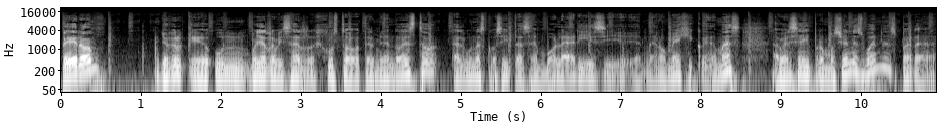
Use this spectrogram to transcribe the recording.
Pero yo creo que un voy a revisar justo terminando esto algunas cositas en Volaris y en Aeroméxico y demás a ver si hay promociones buenas para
